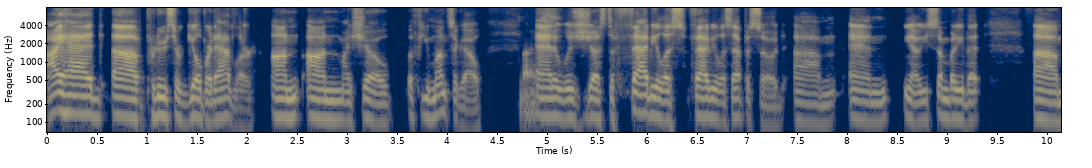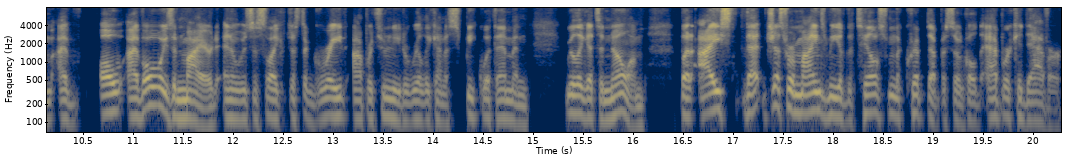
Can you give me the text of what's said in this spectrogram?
i had uh producer gilbert adler on on my show a few months ago nice. and it was just a fabulous fabulous episode. Um and you know he's somebody that um i've oh i've always admired and it was just like just a great opportunity to really kind of speak with him and really get to know him. But i that just reminds me of the tales from the crypt episode called abracadaver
